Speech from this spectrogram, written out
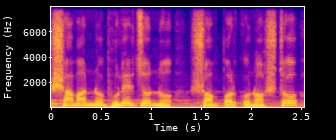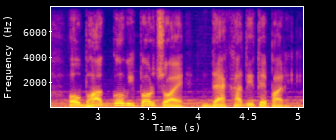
সামান্য ভুলের জন্য সম্পর্ক নষ্ট ও ভাগ্য বিপর্যয় দেখা দিতে পারে।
